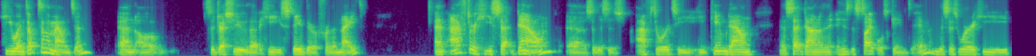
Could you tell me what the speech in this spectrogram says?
he went up to the mountain and i'll suggest to you that he stayed there for the night and after he sat down, uh, so this is afterwards, he, he came down and sat down, and his disciples came to him. And this is where he,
